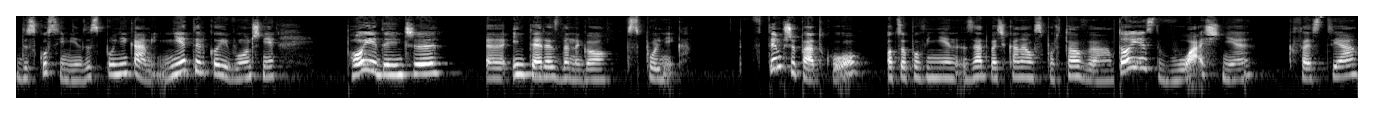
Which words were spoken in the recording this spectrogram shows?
dyskusji między wspólnikami. Nie tylko i wyłącznie pojedynczy e, interes danego wspólnika. W tym przypadku o co powinien zadbać kanał sportowy, to jest właśnie kwestia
